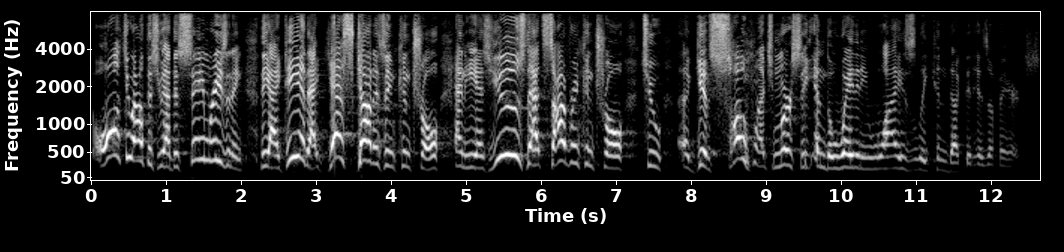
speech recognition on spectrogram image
All throughout this, you have this same reasoning. The idea that, yes, God is in control, and He has used that sovereign control to uh, give so much mercy in the way that He wisely conducted His affairs.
